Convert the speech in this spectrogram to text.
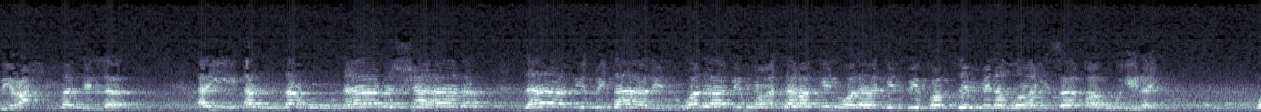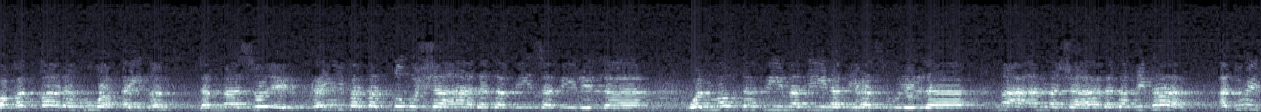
برحمة الله. أي أنه نال الشهادة لا بقتال ولا بمعترك ولكن بفضل من الله ساقه إليه. وقد قال هو أيضا لما سئل كيف تطلب الشهادة في سبيل الله والموت في مدينة رسول الله مع أن الشهادة قتال؟ أتريد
